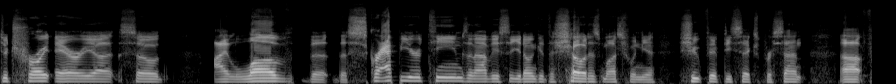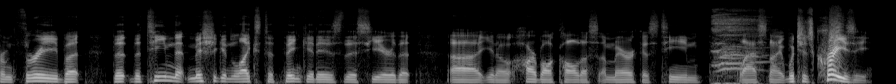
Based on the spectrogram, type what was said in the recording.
Detroit area, so I love the the scrappier teams, and obviously you don't get to show it as much when you shoot 56% uh, from three. But the the team that Michigan likes to think it is this year, that uh, you know Harbaugh called us America's team last night, which is crazy,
